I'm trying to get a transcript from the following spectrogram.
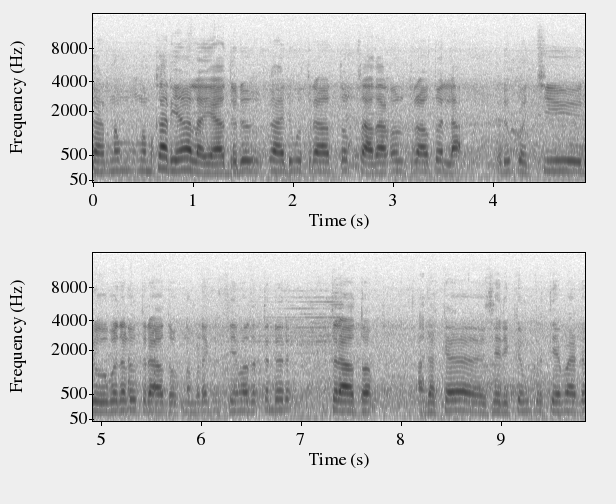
കാരണം നമുക്കറിയാമല്ലോ യാതൊരു കാര്യം ഉത്തരവാദിത്വം സാധാരണ ഉത്തരവാദിത്വം ഉത്തരവാദിത്വമല്ല. ഒരു കൊച്ചി രൂപതയുടെ ഉത്തരവാദിത്വം നമ്മുടെ ക്രിസ്ത്യ മതത്തിന്റെ ഒരു ഉത്തരവാദിത്വം. അതൊക്കെ ശരിക്കും കൃത്യമായിട്ട്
